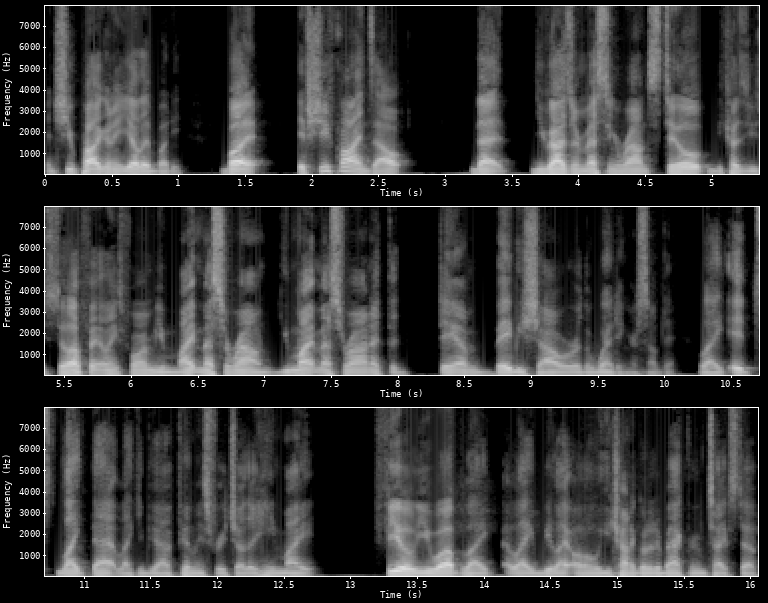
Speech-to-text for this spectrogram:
And she's probably gonna yell at Buddy. But if she finds out that you guys are messing around still because you still have feelings for him, you might mess around. You might mess around at the damn baby shower or the wedding or something. Like it's like that. Like if you have feelings for each other, he might feel you up, like like be like, oh, you trying to go to the back room type stuff.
